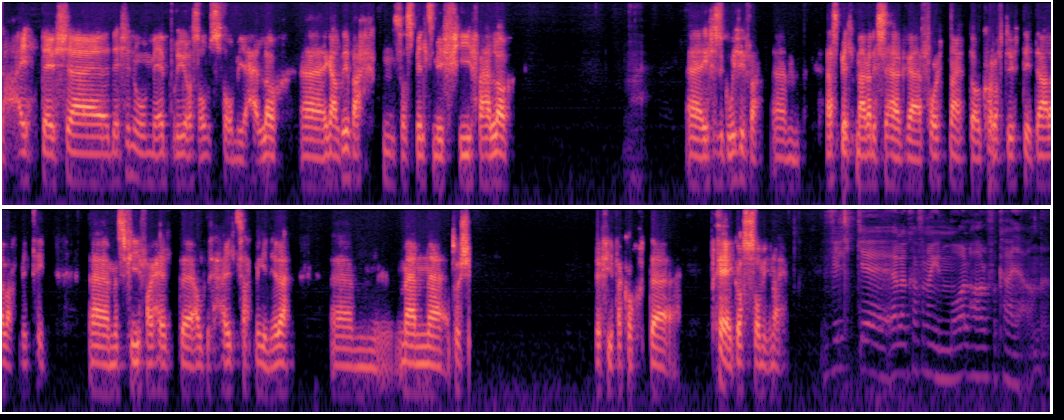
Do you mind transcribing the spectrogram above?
Nei, det er ikke, det er ikke noe vi bryr oss om så mye heller. Eh, jeg har aldri vært den som har spilt så mye Fifa heller. Nei. Eh, jeg er ikke så god i Fifa. Um, jeg har spilt mer av disse her eh, Fortnite og Call of Duty. Det hadde vært min ting. Mens Fifa har helt, aldri helt satt meg inn i det. Um, men jeg tror ikke Fifa-kortet preger oss så mye, nei. Hvilke, eller hva for noen mål har du for karrieren din?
